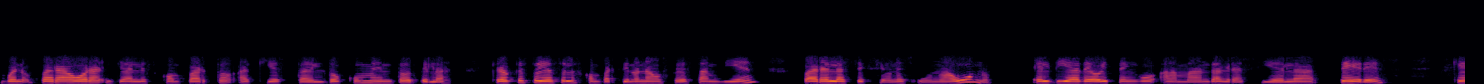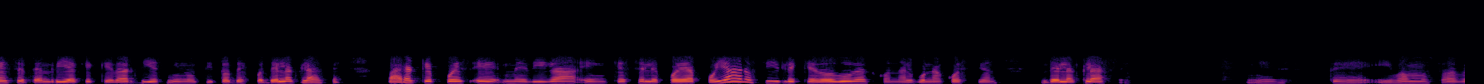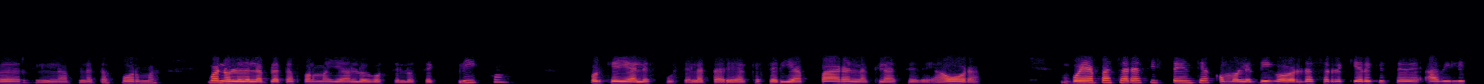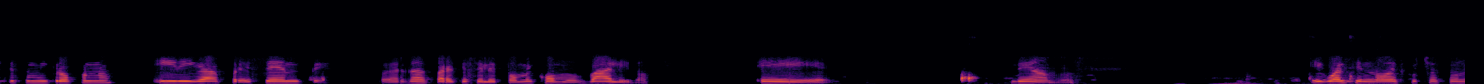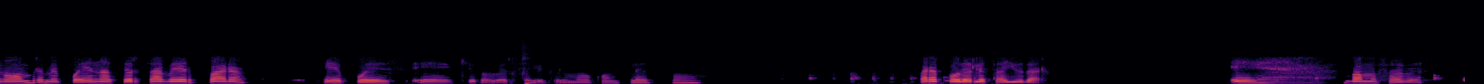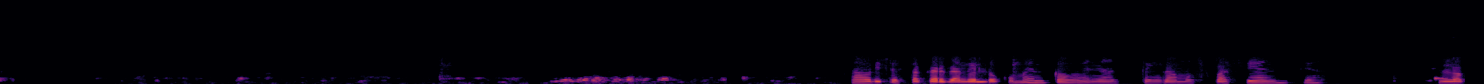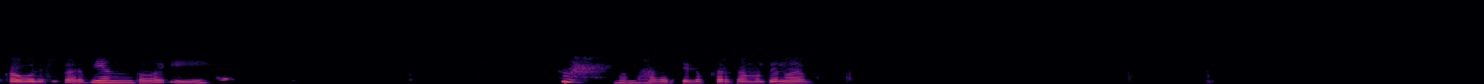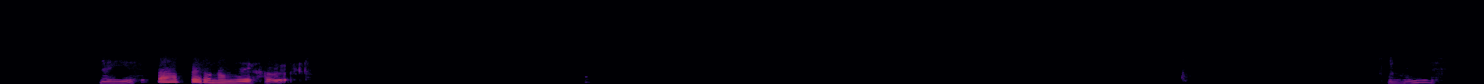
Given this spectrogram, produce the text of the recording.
Bueno, para ahora ya les comparto, aquí está el documento de las, creo que esto ya se los compartieron a ustedes también para las secciones uno a uno. El día de hoy tengo a Amanda Graciela Pérez, que se tendría que quedar 10 minutitos después de la clase para que pues eh, me diga en qué se le puede apoyar o si le quedó dudas con alguna cuestión de la clase. Este, y vamos a ver la plataforma. Bueno, lo de la plataforma ya luego se los explico porque ya les puse la tarea que sería para la clase de ahora. Voy a pasar asistencia, como les digo, ¿verdad? Se requiere que usted habilite su micrófono y diga presente, ¿verdad? Para que se le tome como válido. Eh, veamos. Igual si no escucha su nombre, me pueden hacer saber para, eh, pues, eh, quiero ver salir del modo completo, para poderles ayudar. Eh, vamos a ver. Ahorita está cargando el documento, tengamos paciencia. Lo acabo de estar viendo y vamos a ver si lo cargamos de nuevo. Ahí está, pero no me deja verlo. Ahí está.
